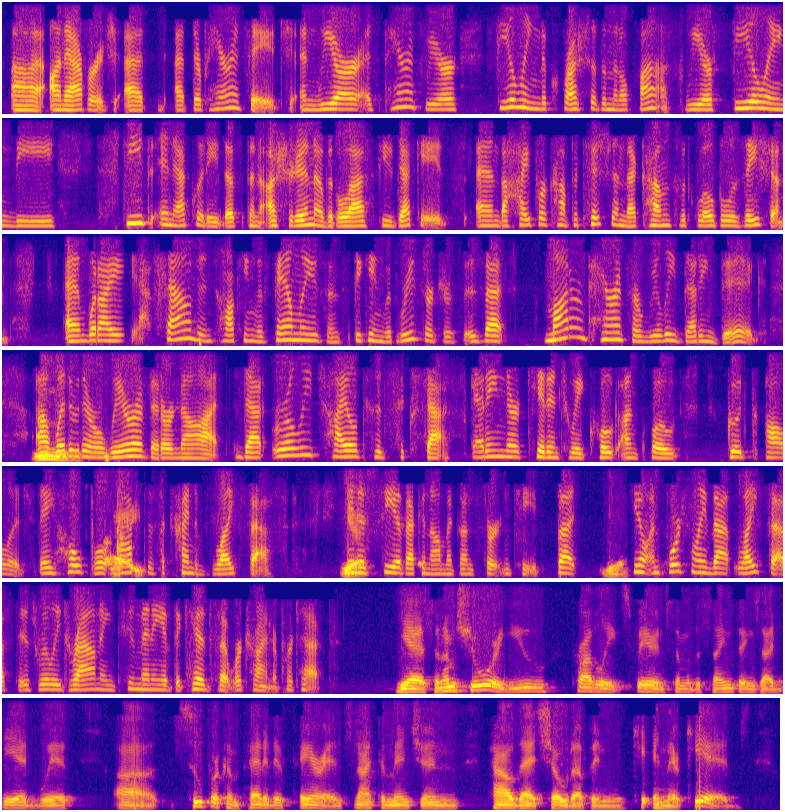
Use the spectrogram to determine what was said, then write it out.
uh, on average at, at their parents' age. And we are, as parents, we are feeling the crush of the middle class. We are feeling the steep inequity that's been ushered in over the last few decades and the hyper competition that comes with globalization. And what I found in talking with families and speaking with researchers is that modern parents are really betting big, uh, mm. whether they're aware of it or not, that early childhood success, getting their kid into a quote unquote good college, they hope will right. act as a kind of life vest yes. in a sea of economic uncertainty. But yes. you know, unfortunately, that life vest is really drowning too many of the kids that we're trying to protect. Yes, and I'm sure you probably experienced some of the same things I did with uh, super competitive parents. Not to mention how that showed up in in their kids,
